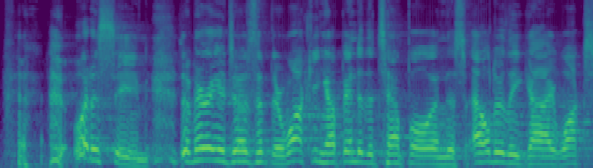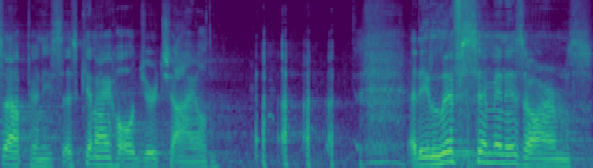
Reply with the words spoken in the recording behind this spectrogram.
what a scene. So, Mary and Joseph, they're walking up into the temple, and this elderly guy walks up and he says, Can I hold your child? and he lifts him in his arms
